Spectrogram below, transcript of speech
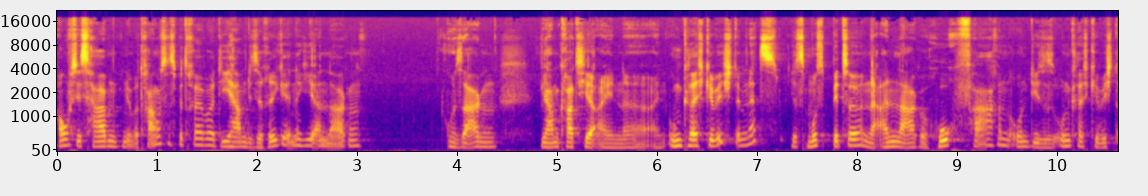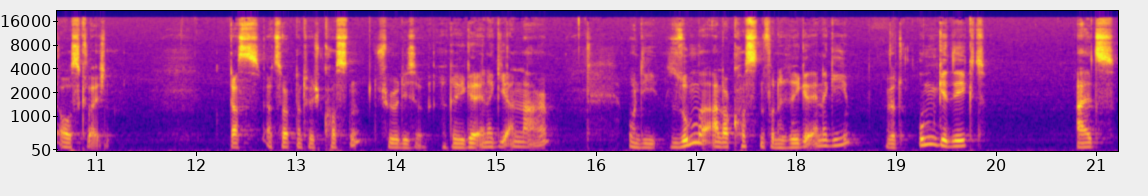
aufsichtshabenden Übertragungsnetzbetreiber, die haben diese Regelenergieanlagen und sagen, wir haben gerade hier eine, ein Ungleichgewicht im Netz. Jetzt muss bitte eine Anlage hochfahren und dieses Ungleichgewicht ausgleichen. Das erzeugt natürlich Kosten für diese Regelenergieanlage. Und die Summe aller Kosten von Regelenergie wird umgelegt als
